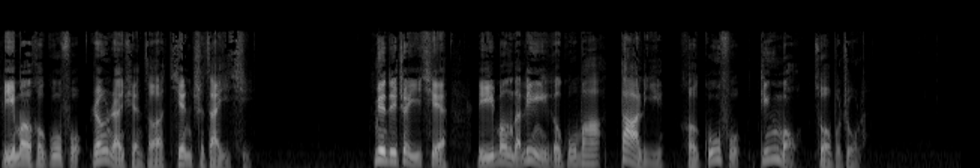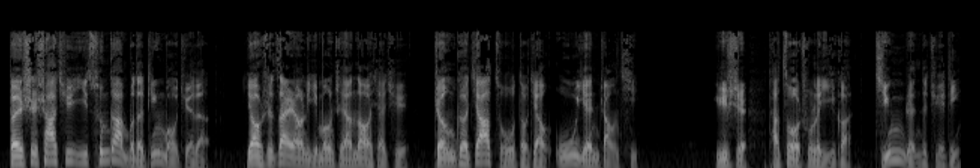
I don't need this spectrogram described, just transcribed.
李梦和姑父仍然选择坚持在一起。面对这一切，李梦的另一个姑妈大李和姑父丁某坐不住了。本是沙区一村干部的丁某觉得，要是再让李梦这样闹下去，整个家族都将乌烟瘴气。于是他做出了一个惊人的决定，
